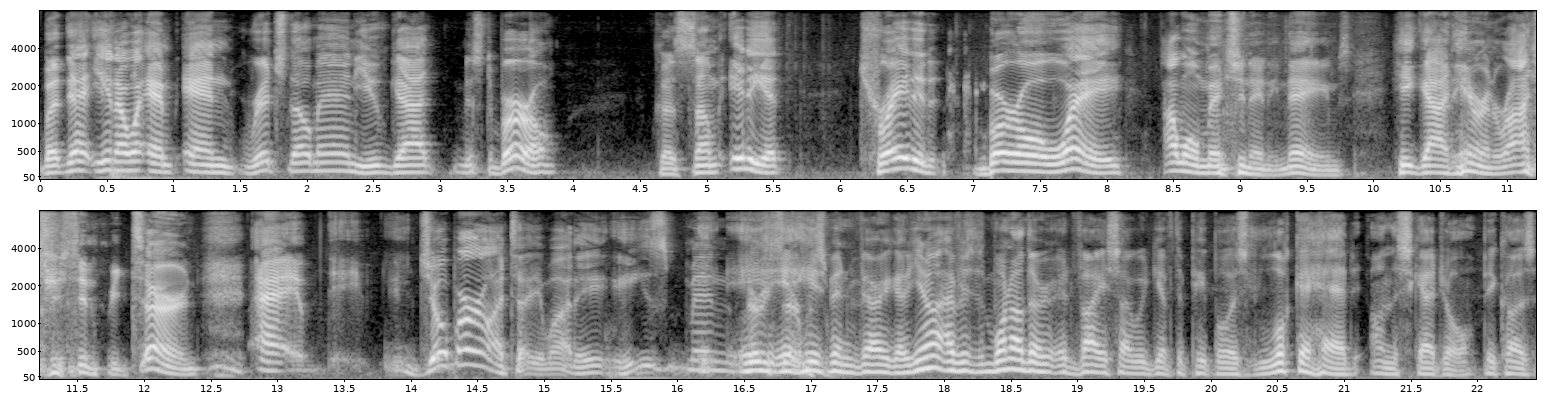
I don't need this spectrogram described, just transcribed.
but that you know, and and Rich though, man, you've got Mr. Burrow because some idiot traded Burrow away. I won't mention any names. He got Aaron Rodgers in return. Uh, Joe Burrow, I tell you what, he he's been very He's, he's been very good. You know, I was, one other advice I would give to people is look ahead on the schedule because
